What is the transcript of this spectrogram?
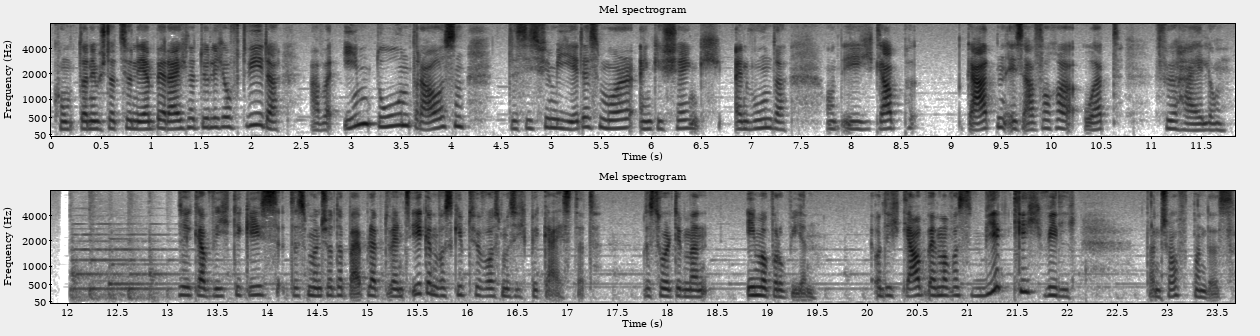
Kommt dann im stationären Bereich natürlich oft wieder. Aber im Tun draußen, das ist für mich jedes Mal ein Geschenk, ein Wunder. Und ich glaube, Garten ist einfach ein Ort für Heilung. Also ich glaube, wichtig ist, dass man schon dabei bleibt, wenn es irgendwas gibt, für was man sich begeistert. Das sollte man immer probieren. Und ich glaube, wenn man was wirklich will, dann schafft man das.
